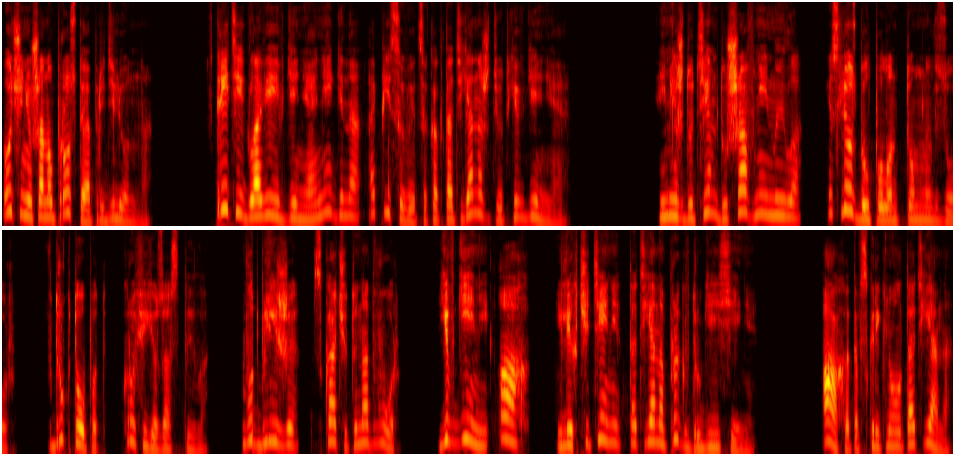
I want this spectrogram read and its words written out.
Очень уж оно просто и определенно третьей главе Евгения Онегина описывается, как Татьяна ждет Евгения. И между тем душа в ней ныла, и слез был полон томный взор. Вдруг топот, кровь ее застыла. Вот ближе, скачут и на двор. Евгений, ах! И легче тени, Татьяна прыг в другие сени. Ах, это вскрикнула Татьяна.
